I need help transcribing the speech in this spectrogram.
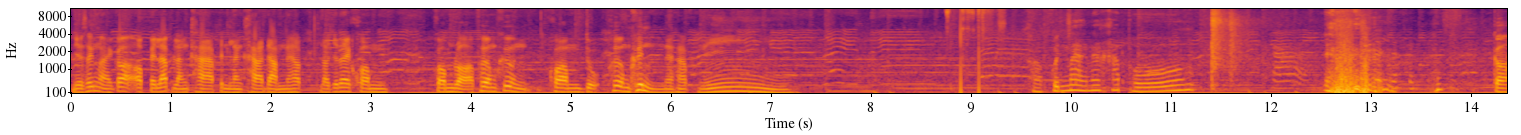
เดี๋ยวสักหน่อยก็เอาไปรับหลังคาเป็นหลังคาดำนะครับ เราจะได้ความความหล่อเพิ่มขึ้น ความดุเพิ่มขึ้นนะครับ นี่ขอบคุณมากนะครับผม ก็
